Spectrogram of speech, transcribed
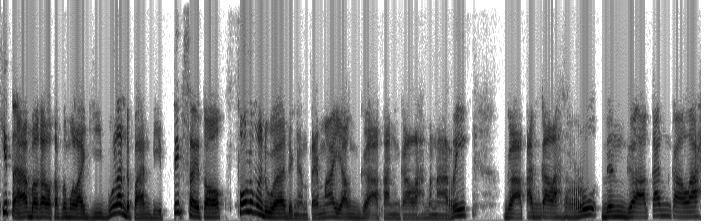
Kita bakal ketemu lagi bulan depan di Tips Saya Talk volume 2 dengan tema yang nggak akan kalah menarik nggak akan kalah seru dan nggak akan kalah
